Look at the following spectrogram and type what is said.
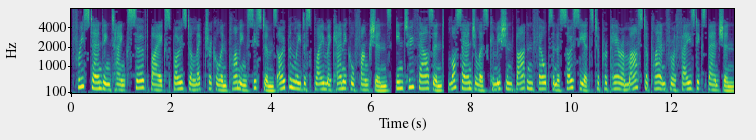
Freestanding tanks served by exposed electrical and plumbing systems openly display mechanical functions. In 2000, Los Angeles commissioned Barton Phelps and Associates to prepare a master plan for a phased expansion.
